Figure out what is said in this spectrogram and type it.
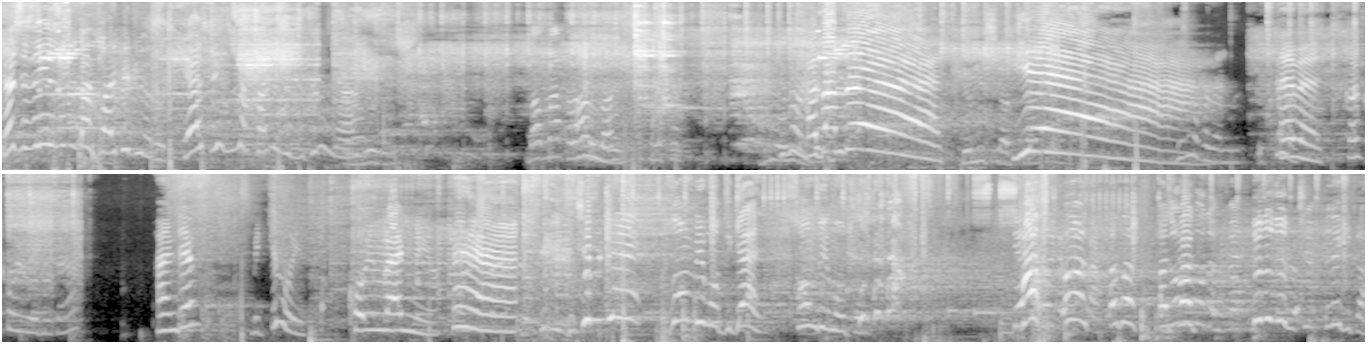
Ya sizin yüzünüzden kaybediyoruz. Ya siz de kaybedin bitirin ya. Bak. Allah. Kazandık. Yeah. Evet. Kaç koyun veriyor sana? Annem Bitti mi oyun? koyun vermiyor. Şimdi zombi modu gel. Zombi modu. Bak bak bak bak bak bak. Dur dur dur. Bir dakika.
